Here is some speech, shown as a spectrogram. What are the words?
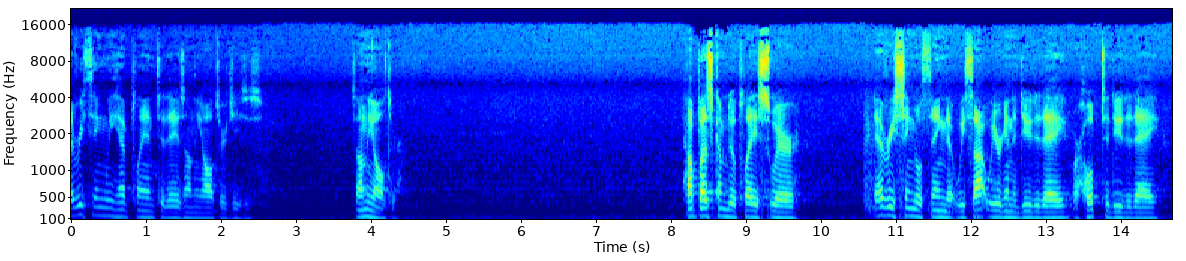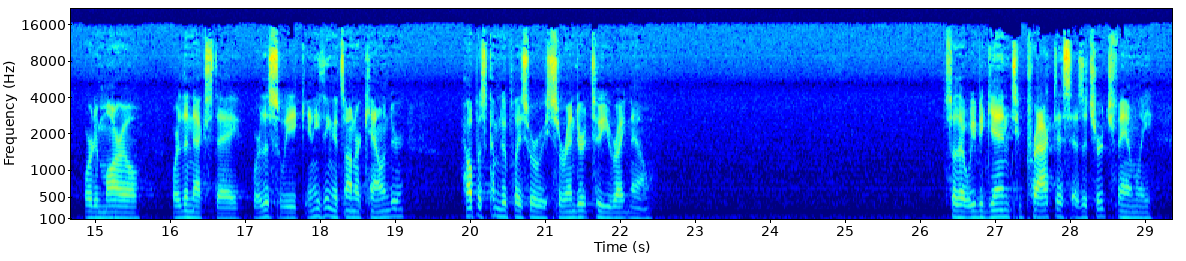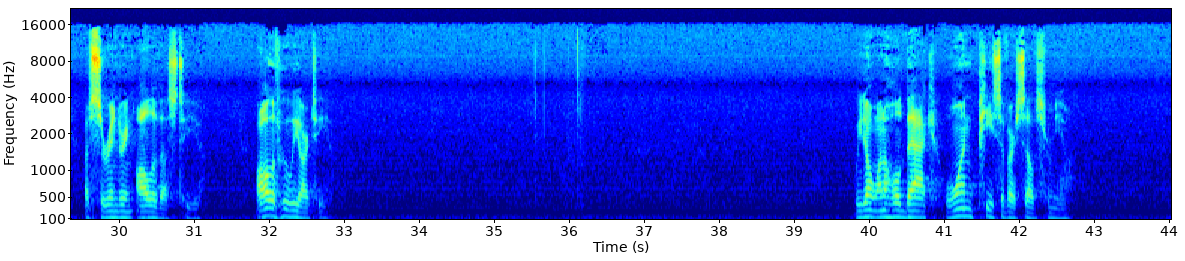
Everything we have planned today is on the altar, Jesus. It's on the altar. Help us come to a place where every single thing that we thought we were going to do today, or hope to do today, or tomorrow, or the next day, or this week, anything that's on our calendar, help us come to a place where we surrender it to you right now. So that we begin to practice as a church family of surrendering all of us to you, all of who we are to you. We don't want to hold back one piece of ourselves from you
